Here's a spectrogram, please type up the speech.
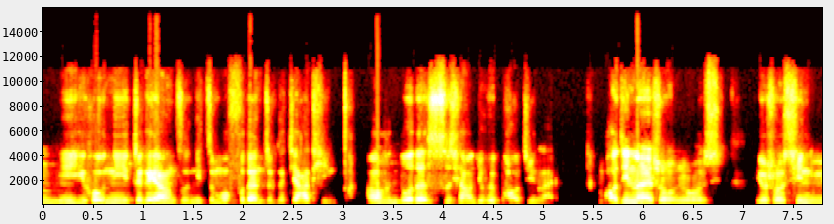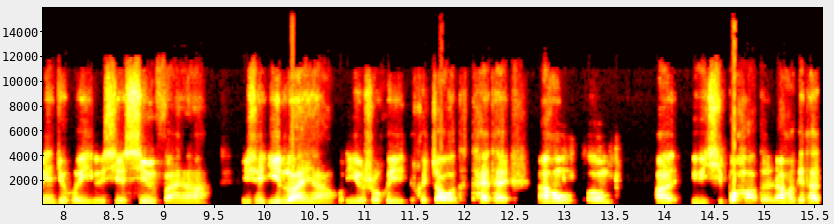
嗯，你以后你这个样子，你怎么负担整个家庭？然后很多的思想就会跑进来，嗯、跑进来的时候，有时候有时候心里面就会有一些心烦啊，一些意乱呀，有时候会会找我的太太，然后呃啊语气不好的，然后给他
